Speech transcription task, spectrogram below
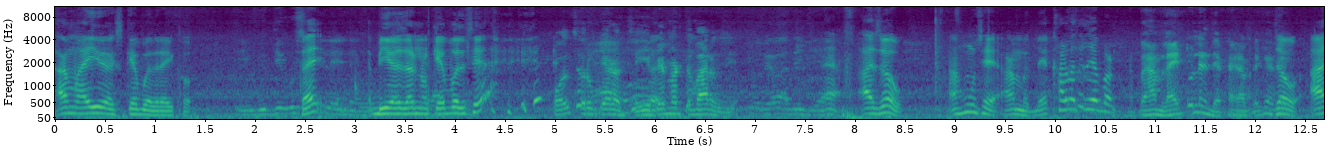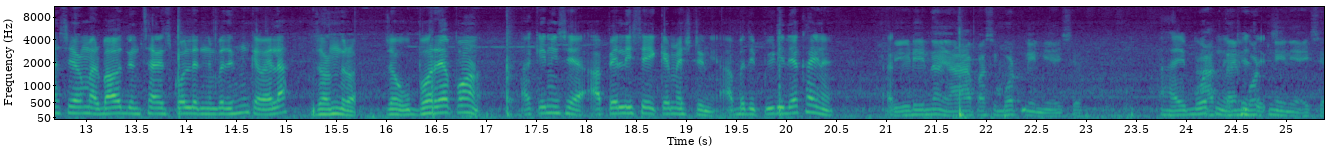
આમાં એયુએક્સ કેબલ રાખ્યો. બે હજાર નો કેબલ છે? રૂપિયાનો છે એ પેમેન્ટ તો બારું છે. આ જો આ શું છે? આમ દેખાડવા તો દે પણ. આપણે આમ લાઈટું લઈને દેખાય આપણે જો આ છે અમાર બાઉદ્દીન સાયન્સ કોલેજની બધી શું કહેવાય જનર જો ઊભો રહે પણ. આ કેની છે? આ પેલી છે કેમેસ્ટ્રી ની. આ બધી પીડી દેખાય ને? પીડી નહીં આ પાછી બોટની ની છે. હા એ બોટની છે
